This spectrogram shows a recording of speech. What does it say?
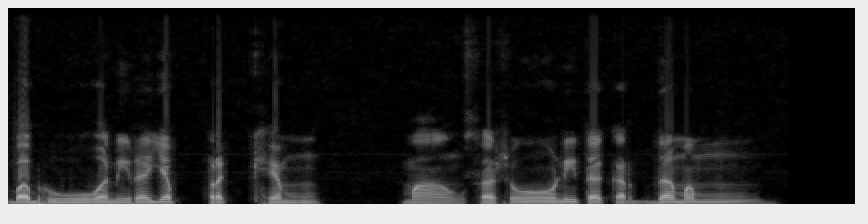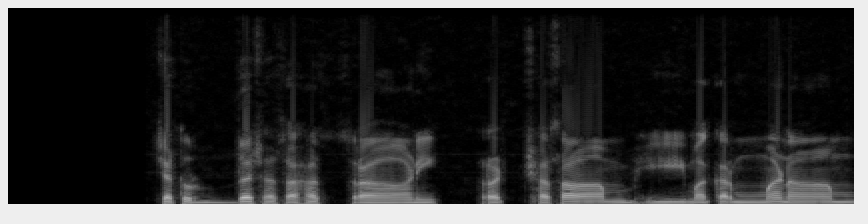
बभूवनिरयप्रख्यम् मांसशोणितकर्दमम्। चतुर्दशसहस्राणि रक्षसाम् भीमकर्मणाम्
